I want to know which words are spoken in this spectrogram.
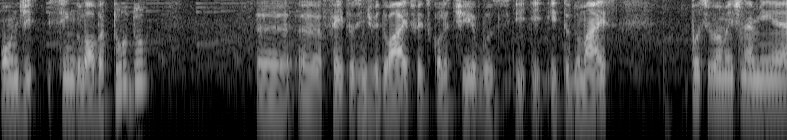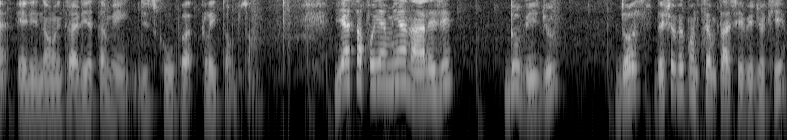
onde se engloba tudo uh, uh, feitos individuais, feitos coletivos e, e, e, tudo mais. Possivelmente na minha ele não entraria também. Desculpa, Clay Thompson. E essa foi a minha análise do vídeo dos... Deixa eu ver quanto tempo tá esse vídeo aqui.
